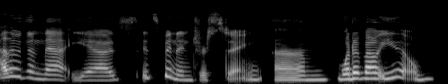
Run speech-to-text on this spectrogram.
Other than that, yeah, it's it's been interesting. Um, what about you?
